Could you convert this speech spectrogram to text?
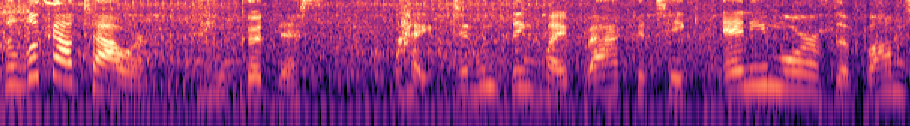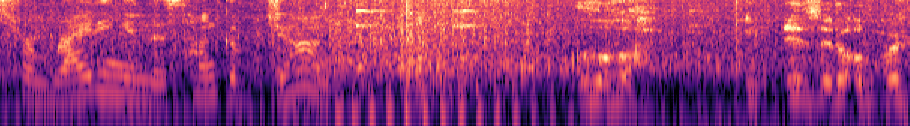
The lookout tower, thank goodness. I didn't think my back could take any more of the bumps from riding in this hunk of junk. Ugh. Is it over?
